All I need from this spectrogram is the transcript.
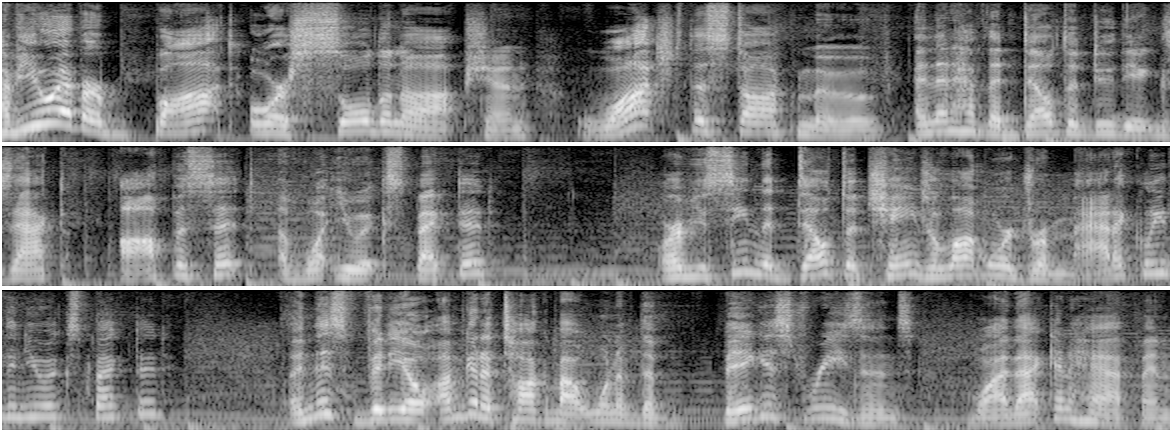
Have you ever bought or sold an option, watched the stock move, and then have the delta do the exact opposite of what you expected? Or have you seen the delta change a lot more dramatically than you expected? In this video, I'm going to talk about one of the biggest reasons why that can happen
